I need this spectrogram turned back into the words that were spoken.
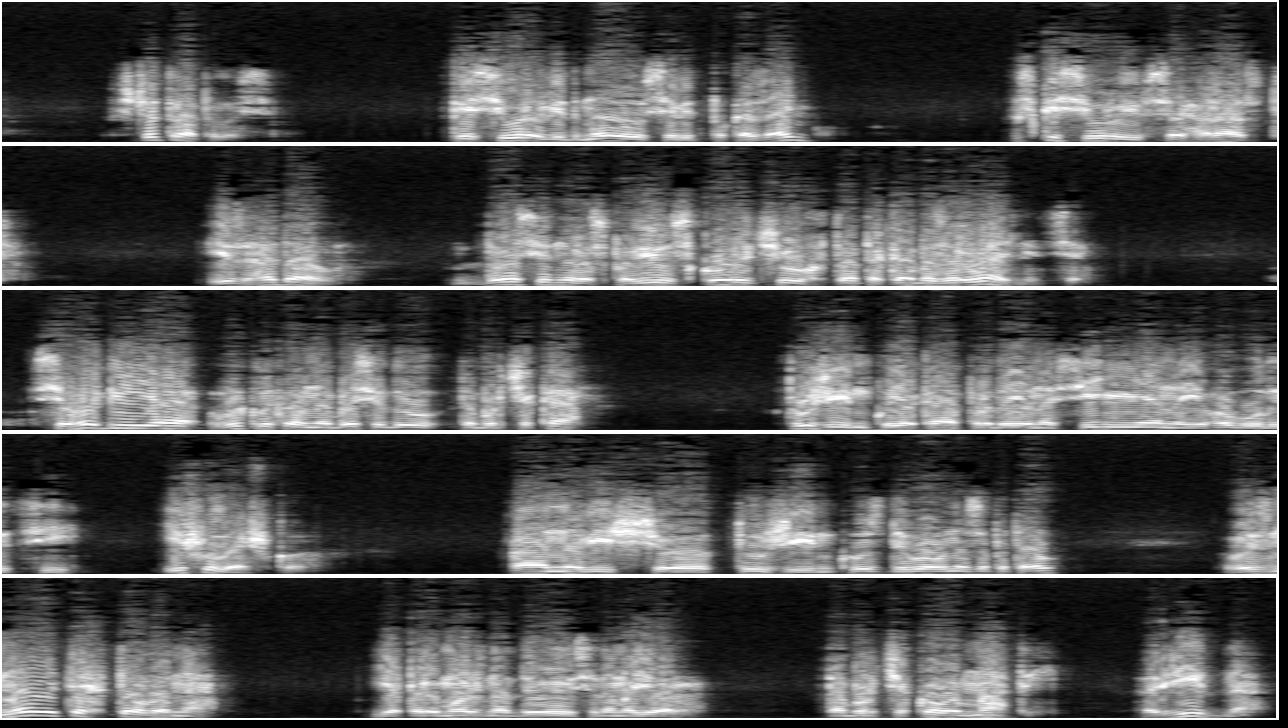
Що трапилось? Кисюра відмовився від показань? З Кисюрою все гаразд. І згадав, досі не розповів скоричу, хто така базарувальниця. Сьогодні я викликав на бесіду табурчака, ту жінку, яка продає насіння на його вулиці, і Шулешко. А навіщо ту жінку? здивовано запитав. Ви знаєте, хто вона? Я переможно дивився на майора. Табурчакова мати. Рідна.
